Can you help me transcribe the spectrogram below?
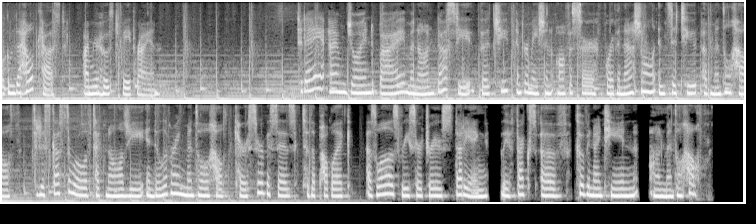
Welcome to Healthcast. I'm your host, Faith Ryan. Today, I'm joined by Mannan Dasti, the Chief Information Officer for the National Institute of Mental Health, to discuss the role of technology in delivering mental health care services to the public, as well as researchers studying the effects of COVID 19 on mental health.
